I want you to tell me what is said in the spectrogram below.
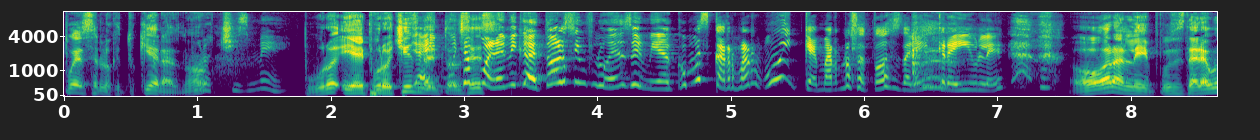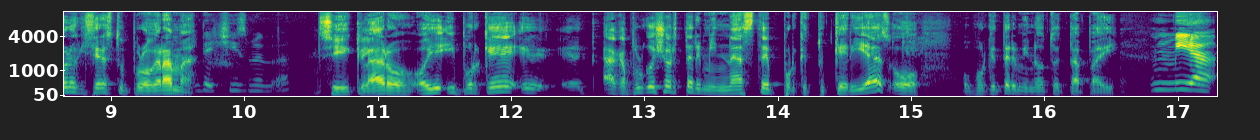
puedes hacer lo que tú quieras, ¿no? Puro chisme. Puro, y hay puro Y chisme, hay entonces. mucha polémica de todos los influencers. Mira, ¿cómo escarbar? Uy, quemarlos a todos estaría increíble. Órale, pues estaría bueno que hicieras tu programa. De chismes, ¿verdad? Sí, claro. Oye, ¿y por qué eh, eh, Acapulco Shore terminaste porque tú querías o, o por qué terminó tu etapa ahí? Mira,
